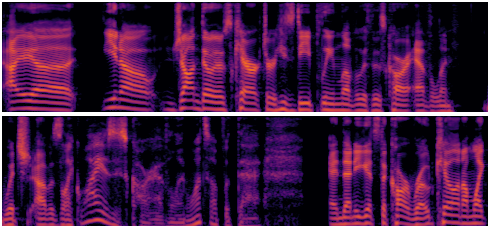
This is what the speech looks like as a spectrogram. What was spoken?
I, uh, you know, John Doe's character, he's deeply in love with his car, Evelyn. Which I was like, why is his car Evelyn? What's up with that? And then he gets the car roadkill, and I'm like,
